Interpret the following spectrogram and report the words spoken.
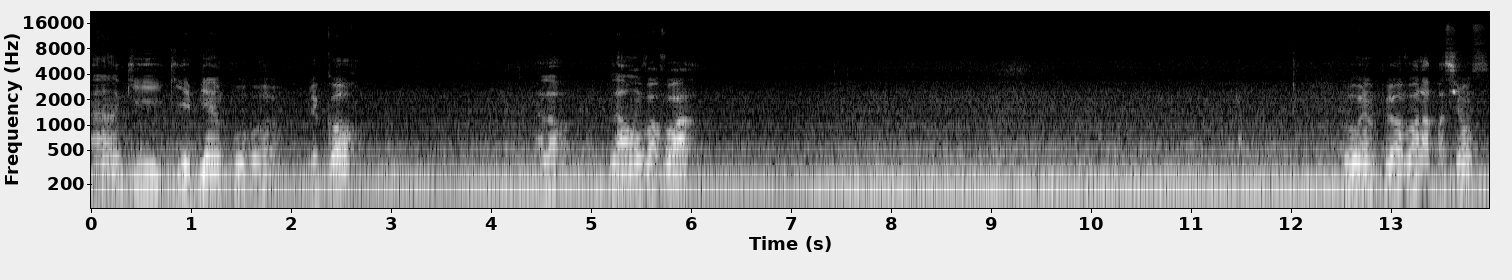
hein, qui, qui, est bien pour euh, le corps alors, là, on va voir. Il faut un peu avoir la patience.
